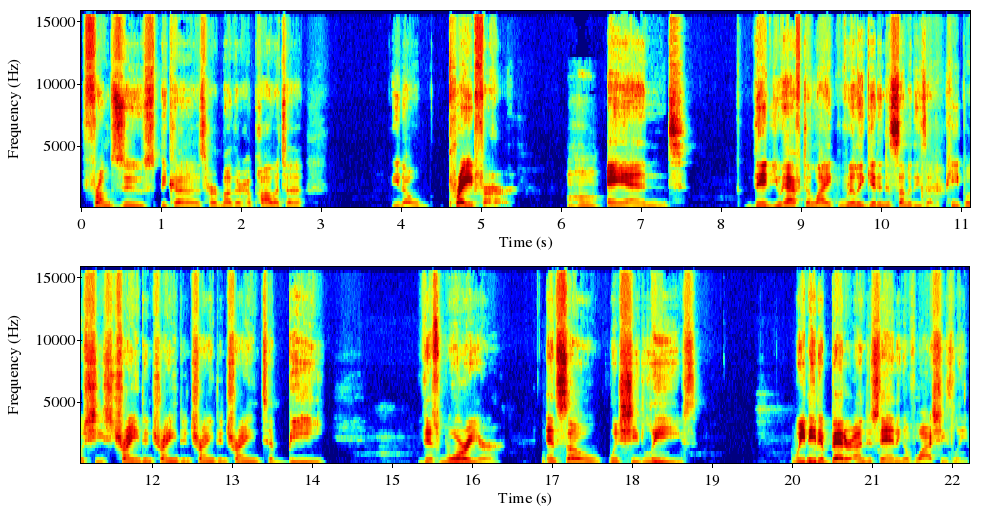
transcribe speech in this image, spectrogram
from Zeus because her mother Hippolyta, you know, prayed for her. mm-hmm. and then you have to like really get into some of these other people. She's trained and trained and trained and trained to be this warrior. And so when she leaves, we need a better understanding of why she's leaving.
